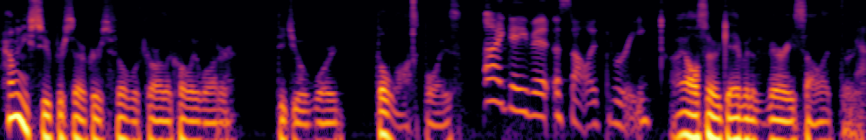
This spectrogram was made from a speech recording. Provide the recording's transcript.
how many super soakers filled with garlic holy water did you award The Lost Boys? I gave it a solid three. I also gave it a very solid three. Yeah.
